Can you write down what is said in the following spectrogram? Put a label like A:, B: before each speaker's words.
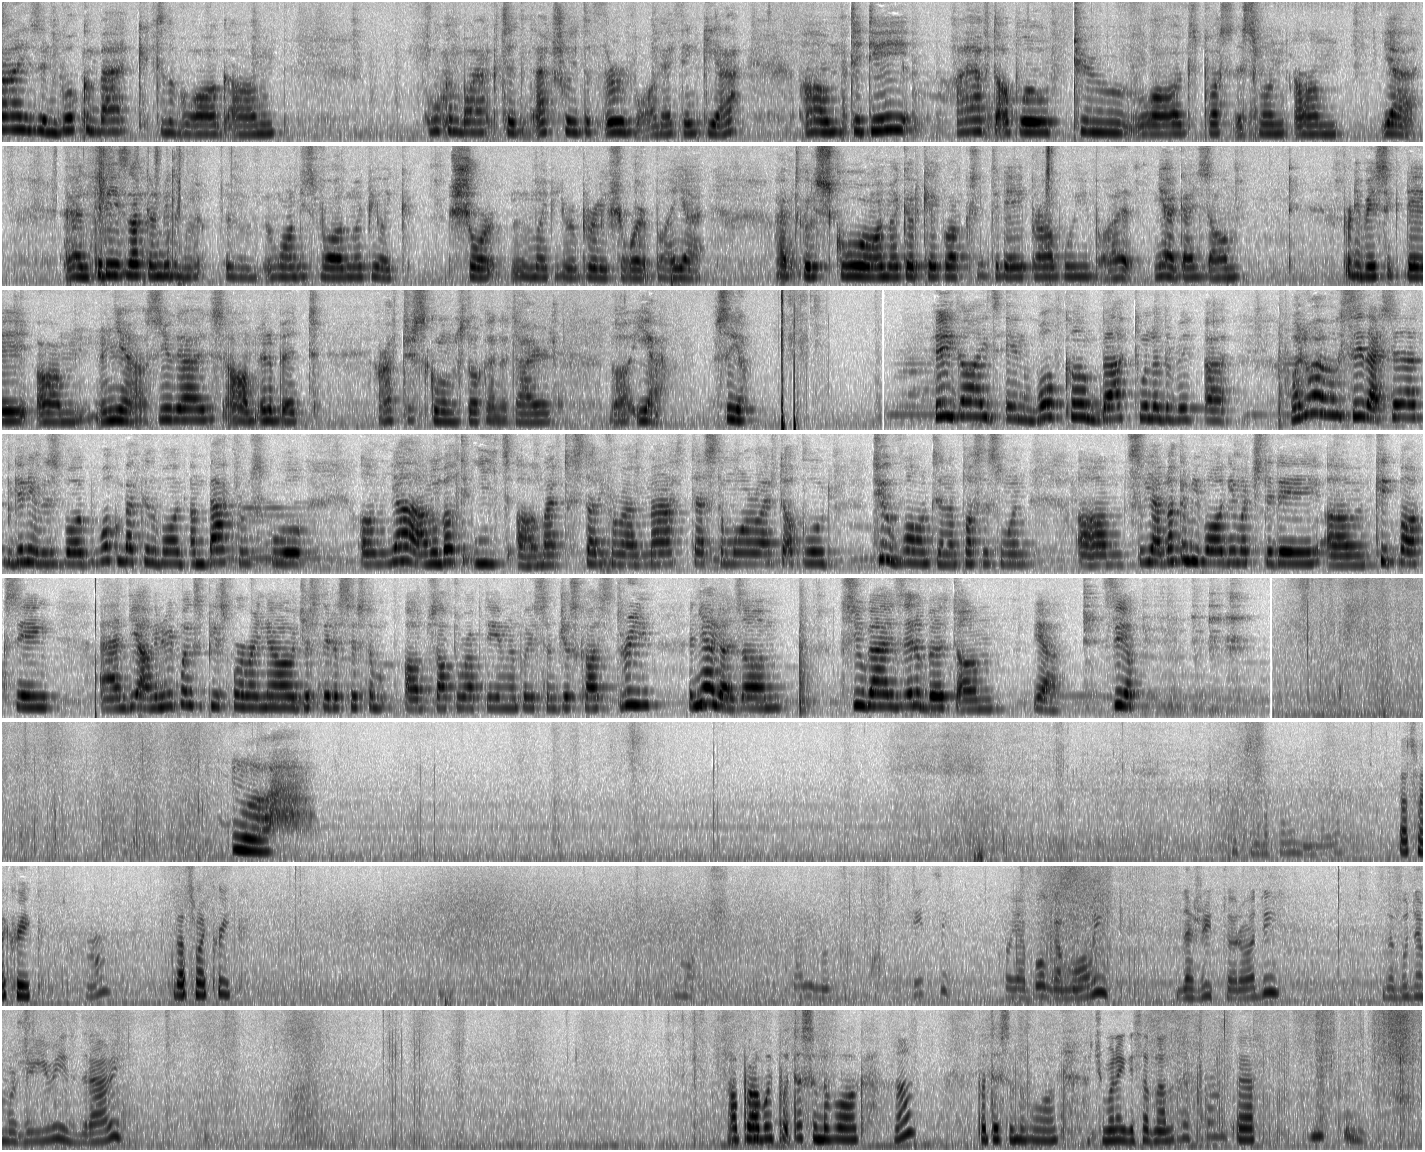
A: guys and welcome back to the vlog. Um welcome back to actually the third vlog, I think, yeah. Um today I have to upload two vlogs plus this one. Um yeah. And today's not gonna be the longest vlog, it might be like short, it might be pretty short, but yeah. I have to go to school, I might go to kickboxing today probably, but yeah guys, um pretty basic day. Um, and yeah, see you guys um, in a bit. After school, I'm still kind of tired. But yeah, see ya. Hey guys, and welcome back to another video. Uh, why do I always say that? I said at the beginning of this vlog. Welcome back to the vlog. I'm back from school. Um, yeah, I'm about to eat. Um, I have to study for my math test tomorrow. I have to upload two vlogs and then plus this one. Um, so yeah, I'm not going to be vlogging much today. Um, kickboxing. And yeah, I'm going to be playing some PS4 right now. Just did a system um, software update. I'm going to play some Just Cause 3. And yeah, guys, um, see you guys in a bit. Um, yeah, see ya. Ugh. That's my creek.
B: Huh?
A: That's my creek.
B: Stavimo ptici koja Boga moli da žito rodi, da budemo živi i zdravi.
A: I'll probably put this in the vlog.
B: Huh?
A: Put this in the vlog.
B: Hoćemo negdje sad staviti?
A: Yeah.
